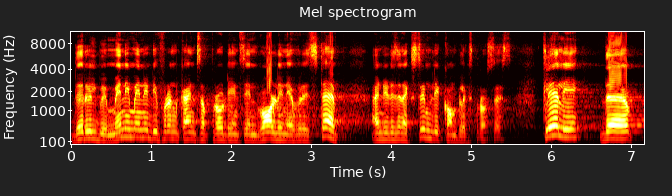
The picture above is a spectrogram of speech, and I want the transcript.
There will be many many different kinds of proteins involved in every step and it is an extremely complex process. Clearly the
